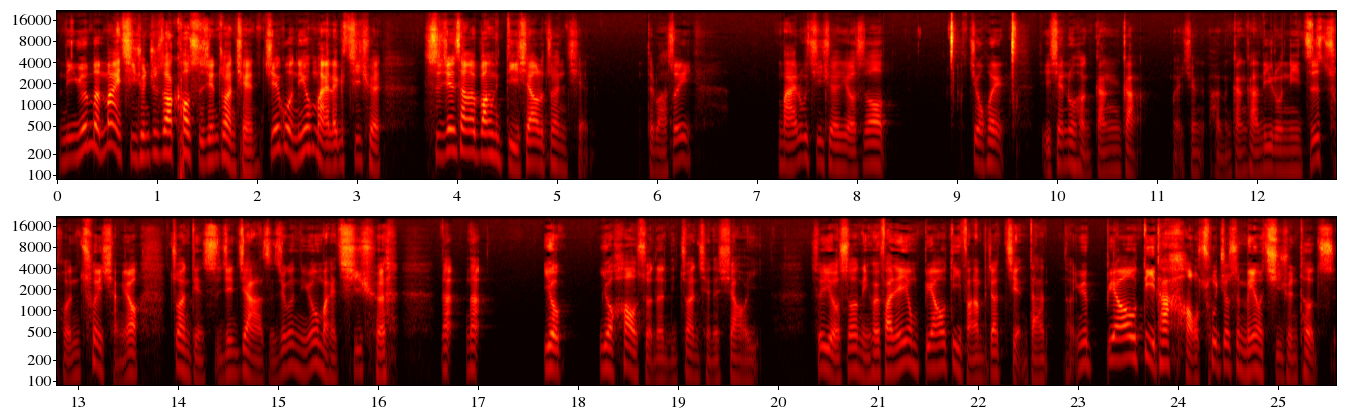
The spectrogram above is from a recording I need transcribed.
你原本卖期权就是要靠时间赚钱，结果你又买了个期权，时间上又帮你抵消了赚钱，对吧？所以买入期权有时候 就会。也陷入很尴尬，很很尴尬。例如，你只纯粹想要赚点时间价值，结果你又买期权，那那又又耗损了你赚钱的效益。所以有时候你会发现，用标的反而比较简单，因为标的它好处就是没有期权特质，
